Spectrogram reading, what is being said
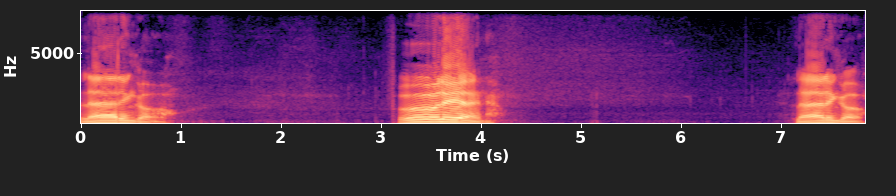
letting go. Fully in, letting go.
